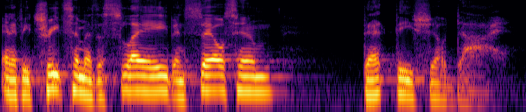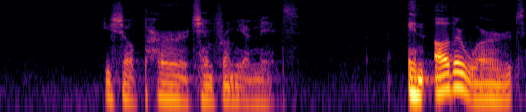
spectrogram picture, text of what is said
and if he treats him as a slave and sells him, that thief shall die. you shall purge him from your midst. In other words,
